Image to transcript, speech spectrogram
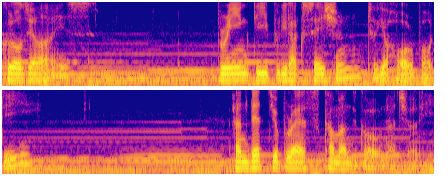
Close your eyes. Bring deep relaxation to your whole body. And let your breath come and go naturally.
